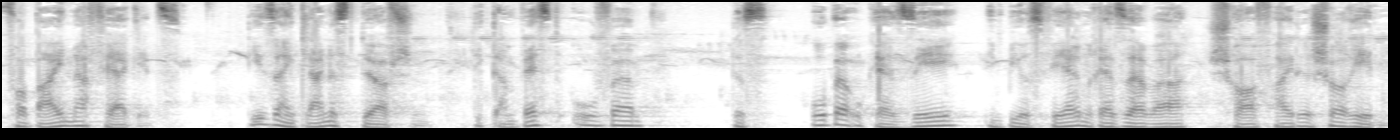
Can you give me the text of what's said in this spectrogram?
vorbei nach Vergitz. Dies ist ein kleines Dörfchen, liegt am Westufer des Oberucker See im Biosphärenreservoir Schorfheide-Schorreden.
